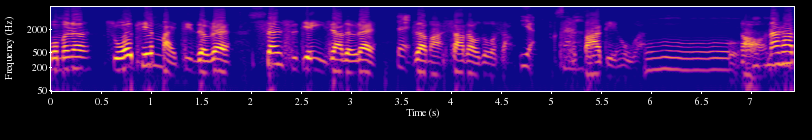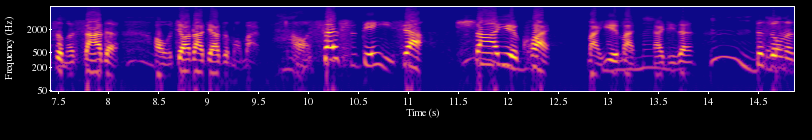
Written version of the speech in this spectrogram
我们呢？昨天买进，对不对？三十点以下，对不对？对，知道吗？杀到多少？十八点五啊！哦，哦，那他怎么杀的？好，我教大家怎么买。好，三十点以下杀越快，买越慢。来，吉生，嗯，这时候呢，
